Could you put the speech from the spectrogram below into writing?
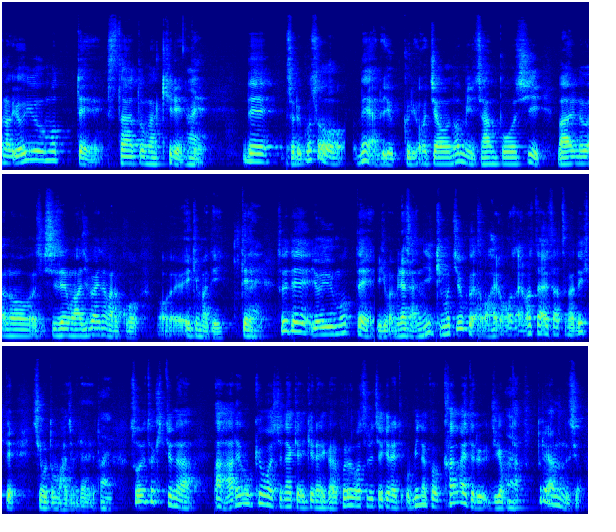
の余裕を持ってスタートが切れて、でそれこそ、ね、あのゆっくりお茶を飲み散歩をし周りのあの自然を味わいながらこう駅まで行って、はい、それで余裕を持って行けば皆さんに気持ちよく「おはようございます」って挨拶ができて仕事も始められると、はい、そういう時っていうのはああれを今日はしなきゃいけないからこれを忘れちゃいけないってこうみんなこう考えてる時間もたっぷりあるんですよ、はい、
